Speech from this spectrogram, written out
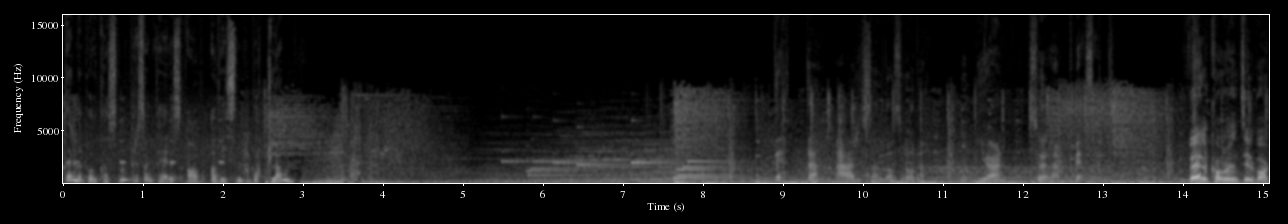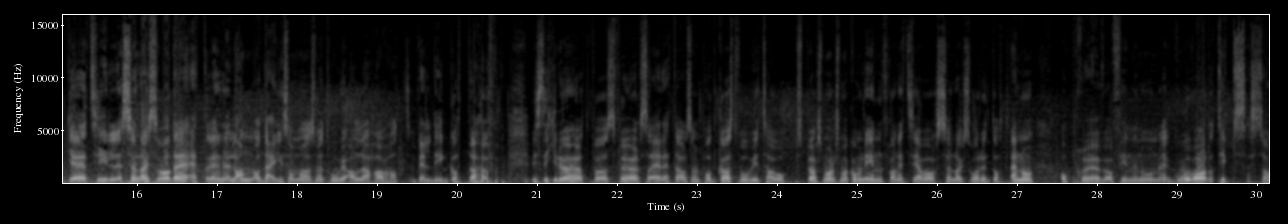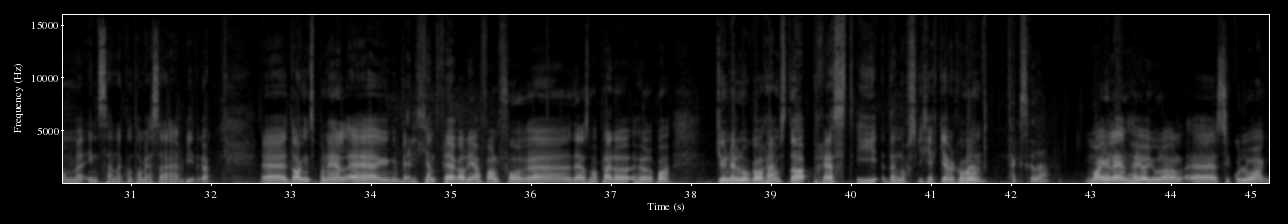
Denne podkasten presenteres av avisen Vårt Land. Dette er Søndagsrådet med Bjørn Sørheim Kveseth. Velkommen tilbake til Søndagsrådet etter en lang og deilig sommer som jeg tror vi alle har hatt veldig godt av. Hvis ikke du har hørt på oss før, så er dette altså en podkast hvor vi tar opp spørsmål som har kommet inn fra nettsida vår søndagsrådet.no, og prøver å finne noen gode råd og tips som innsender kan ta med seg videre. Eh, dagens panel er velkjent, flere av de iallfall, for eh, dere som har pleid å høre på. Gunhild Nogård Hermstad, prest i Den norske kirke, velkommen. Takk skal du ha. Mai Helen Høyer Jordal, eh, psykolog.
